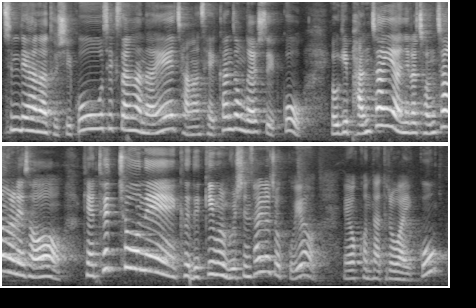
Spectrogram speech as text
침대 하나 두시고 책상 하나에 장 한 세 칸 정도 할 수 있고 여기 반창이 아니라 전창을 해서 그냥 퇴초원의 그 느낌을 물씬 살려줬고요. 에어컨 다 들어와 있고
